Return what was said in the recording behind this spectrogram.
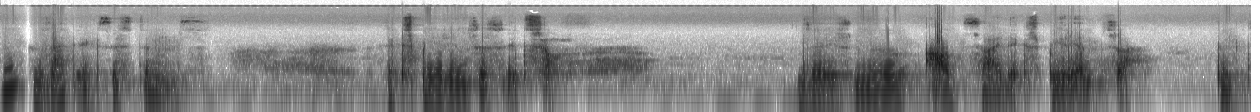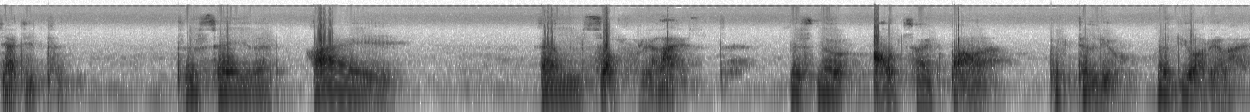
Hmm? That existence experiences itself. There is no outside experiencer to judge it, to say that I am self-realized. There's no outside power to tell you that you are realized.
